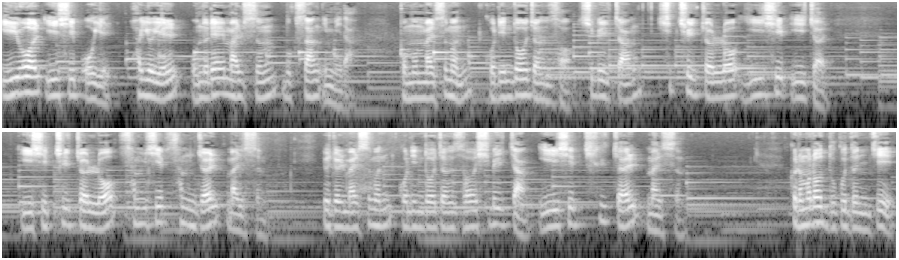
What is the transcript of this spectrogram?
2월 25일 화요일 오늘의 말씀 묵상입니다. 본문 말씀은 고린도전서 11장 17절로 22절, 27절로 33절 말씀. 요절 말씀은 고린도전서 11장 27절 말씀. 그러므로 누구든지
